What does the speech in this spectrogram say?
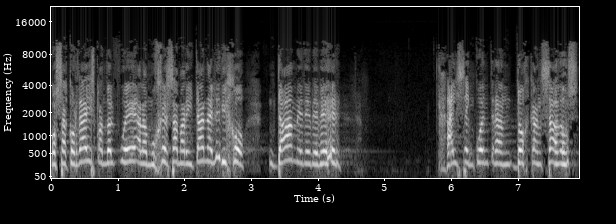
¿Os acordáis cuando él fue a la mujer samaritana y le dijo, dame de beber? Ahí se encuentran dos cansados,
